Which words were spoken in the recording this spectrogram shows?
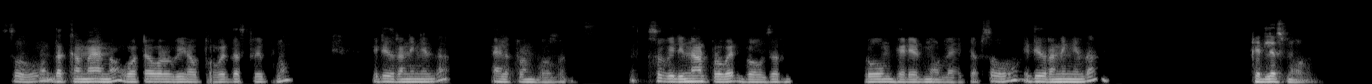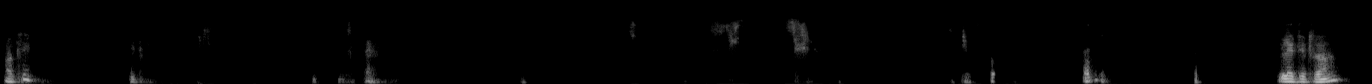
So the command, no, whatever we have provided the script, no, it is running in the Electron browser. So we did not provide browser Chrome headed mode like that. So it is running in the headless mode. Okay. Let it run.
